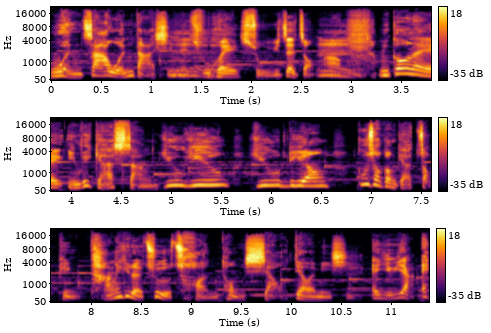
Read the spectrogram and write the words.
稳扎稳打型的，除非属于这种啊。不过嘞，因为加上悠悠悠亮。古早共个作品弹起来，具有传统小调的秘事。哎，有样哎，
